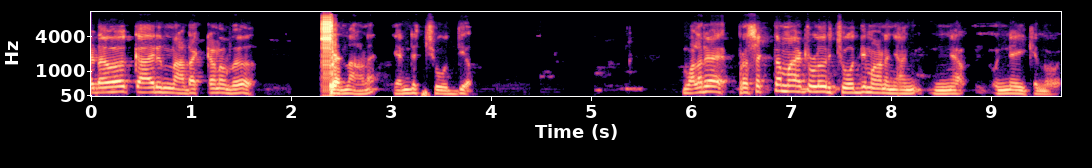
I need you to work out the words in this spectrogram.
ഇടവക്കാർ നടക്കണത് എന്നാണ് എന്റെ ചോദ്യം. വളരെ പ്രസക്തമായിട്ടുള്ള ഒരു ചോദ്യമാണ് ഞാൻ ഉന്നയിക്കുന്നത്.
